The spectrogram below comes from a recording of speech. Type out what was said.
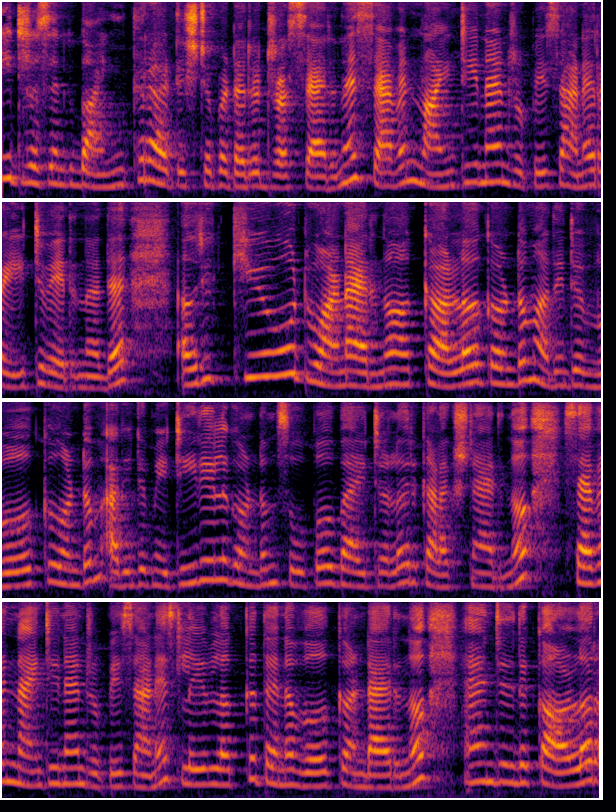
ഈ ഡ്രസ്സ് എനിക്ക് ഭയങ്കരമായിട്ട് ഇഷ്ടപ്പെട്ട ഒരു ഡ്രസ്സായിരുന്നു സെവൻ നയന്റി നയൻ റുപ്പീസാണ് റേറ്റ് വരുന്നത്. ഒരു ക്യൂട്ട് വണ്ണായിരുന്നു ആ കളർ കൊണ്ടും അതിന്റെ വർക്ക് കൊണ്ടും അതിന്റെ മെറ്റീരിയൽ കൊണ്ടും സൂപ്പർബായിട്ടുള്ള ഒരു കളക്ഷൻ ആയിരുന്നു. സെവൻ നയന്റി നയൻ റുപ്പീസാണ് സ്ലീവിലൊക്കെ തന്നെ വർക്ക് ഉണ്ടായിരുന്നു. ആൻഡ് ഇതിന്റെ കളർ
